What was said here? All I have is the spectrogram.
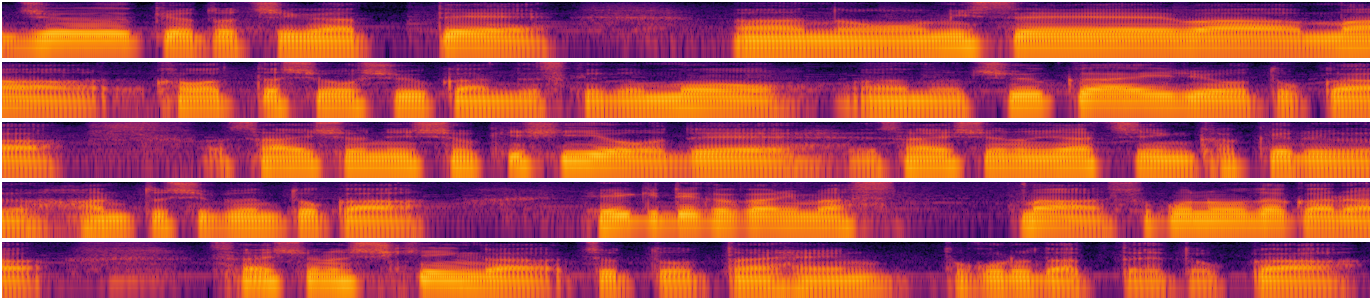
住居と違って、あの、お店は、まあ、変わった商習慣ですけども、あの、仲介料とか、最初に初期費用で、最初の家賃かける半年分とか、平気でかかります。まあ、そこの、だから、最初の資金がちょっと大変ところだったりとか、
